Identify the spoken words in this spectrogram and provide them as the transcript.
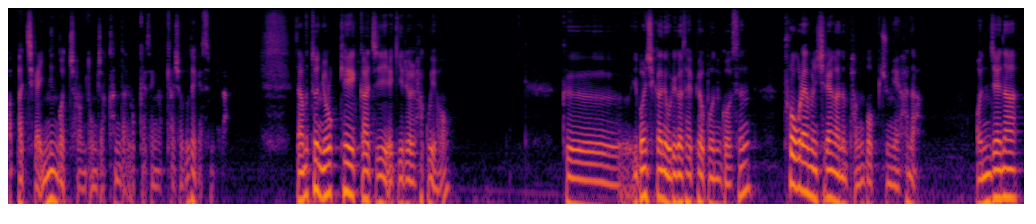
아파치가 있는 것처럼 동작한다 이렇게 생각하셔도 되겠습니다. 자, 아무튼 이렇게까지 얘기를 하고요. 그 이번 시간에 우리가 살펴본 것은 프로그램을 실행하는 방법 중에 하나 언제나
